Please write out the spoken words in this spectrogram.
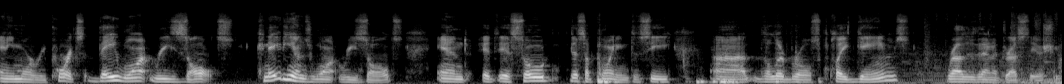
any more reports. They want results. Canadians want results, and it is so disappointing to see uh, the Liberals play games rather than address the issue.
